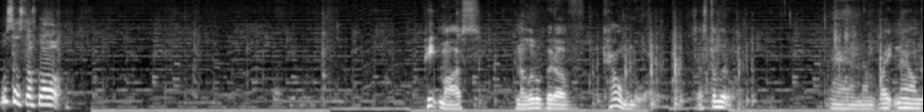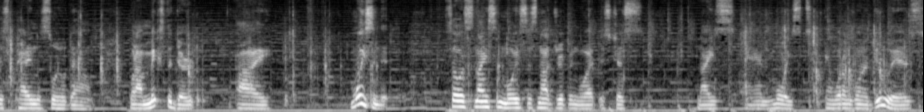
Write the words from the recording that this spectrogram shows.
What's that stuff called? Peat moss and a little bit of cow manure. Just a little. And um, right now I'm just patting the soil down. When I mix the dirt, I moistened it. So it's nice and moist, it's not dripping wet, it's just nice and moist. And what I'm going to do is,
